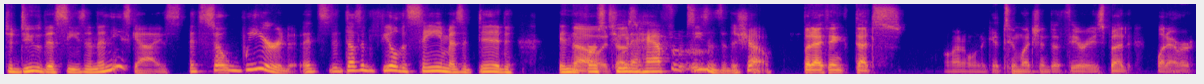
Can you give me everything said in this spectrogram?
to do this season than these guys. It's so weird. It's it doesn't feel the same as it did in the No, first it two doesn't. half Mm-mm. seasons of the show. but I think that's well, I don't want to get too much into theories, but whatever.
